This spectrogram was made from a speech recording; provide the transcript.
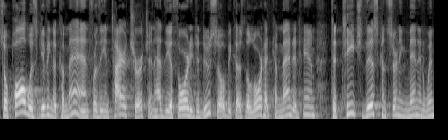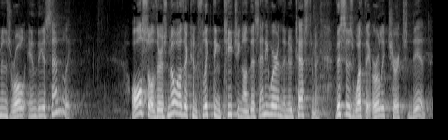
So Paul was giving a command for the entire church and had the authority to do so because the Lord had commanded him to teach this concerning men and women's role in the assembly. Also, there's no other conflicting teaching on this anywhere in the New Testament. This is what the early church did.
